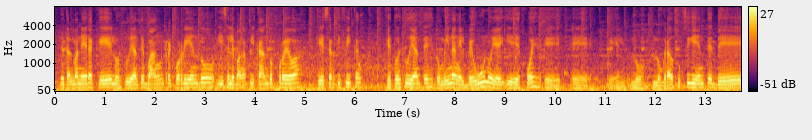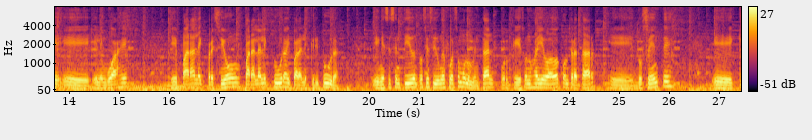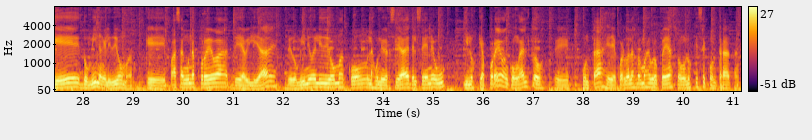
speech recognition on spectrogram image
de tal manera que los estudiantes van recorriendo y se les van aplicando pruebas que certifican que estos estudiantes dominan el B1 y, después eh, eh, los, grados subsiguientes de, el lenguaje eh, para la expresión, para la lectura y para la escritura. En ese sentido, entonces ha sido un esfuerzo monumental porque eso nos ha llevado a contratar eh, docentes eh, que dominan el idioma, que pasan una prueba de habilidades, de dominio del idioma con las universidades del CNU y los que aprueban con alto eh, puntaje de acuerdo a las normas europeas son los que se contratan.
